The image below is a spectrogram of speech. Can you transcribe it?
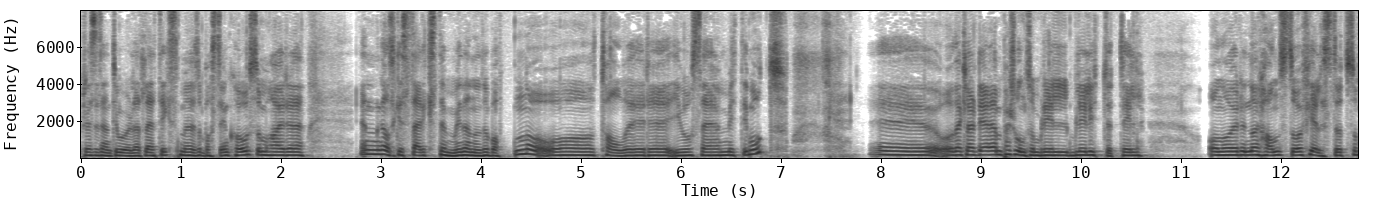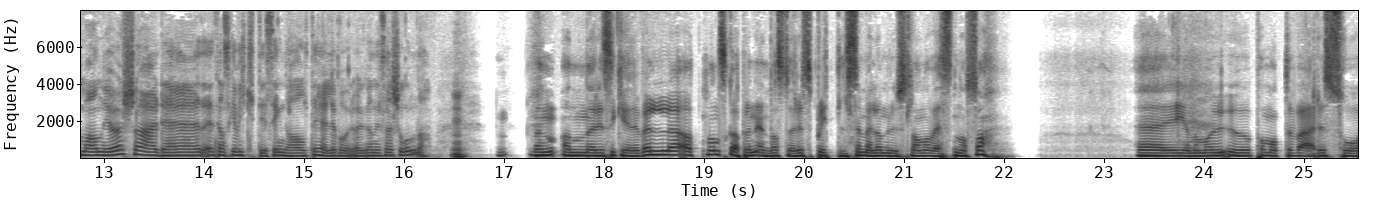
president i World Athletics med Sebastian Coe som har eh, en ganske sterk stemme i denne debatten, og, og taler IOC midt imot. Eh, og det er klart det er en person som blir, blir lyttet til. Og når, når, han står fjellstøtt som han gjør, så er det et ganske viktig signal til hele vår organisasjon. da. Mm. Men man risikerer vel at man skaper en enda større splittelse mellom Russland og Vesten også? Eh, gjennom å på en måte være så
